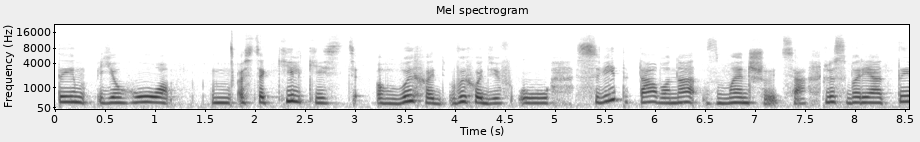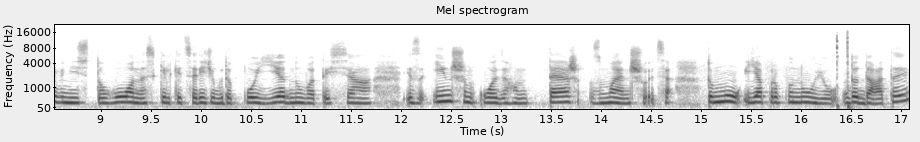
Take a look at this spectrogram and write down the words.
тим його ось ця кількість виход- виходів у світ, та вона зменшується. Плюс варіативність того, наскільки ця річ буде поєднуватися із іншим одягом, теж зменшується. Тому я пропоную додати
